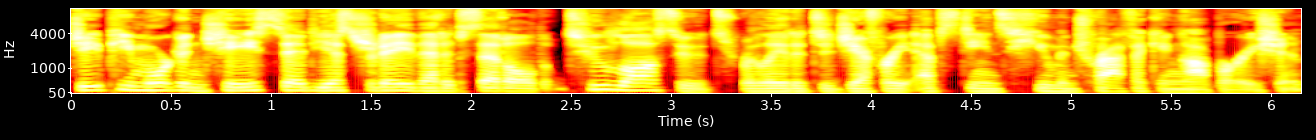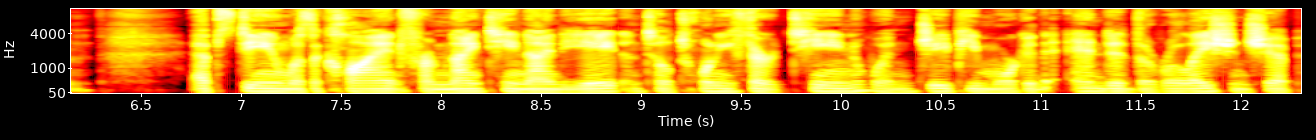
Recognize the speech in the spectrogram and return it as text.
JP Morgan Chase said yesterday that it settled two lawsuits related to Jeffrey Epstein's human trafficking operation. Epstein was a client from 1998 until 2013 when JP Morgan ended the relationship.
